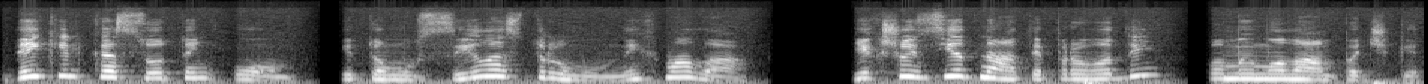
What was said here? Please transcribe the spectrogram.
декілька сотень Ом, і тому сила струму в них мала. Якщо з'єднати проводи помимо лампочки,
